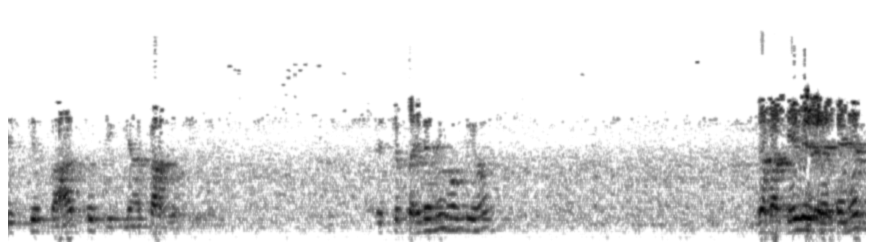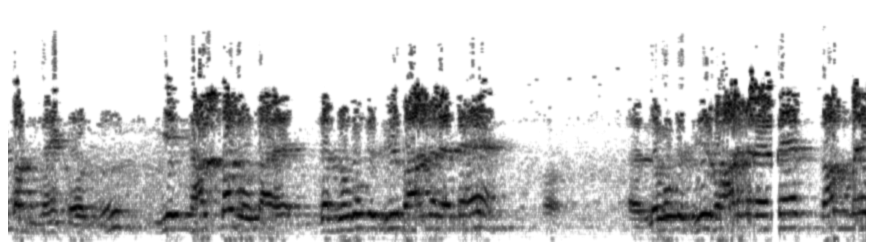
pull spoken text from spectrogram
इसके बाद तो जिज्ञासा होती है। इसके पहले नहीं होती हो? जब अकेले रहते हैं, तब मैं कौन हूँ? ये ख्याल तब होता है जब लोगों के भीड़ भाड़ में रहते हैं। लोगों के भीड़ भाड़ में रहते हैं, तब मैं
